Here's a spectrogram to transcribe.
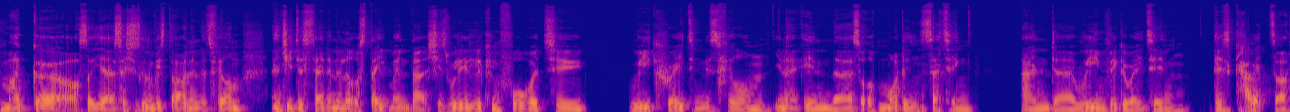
my girl. So yeah, so she's going to be starring in this film, and she just said in a little statement that she's really looking forward to recreating this film, you know, in the sort of modern setting and uh, reinvigorating this character.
